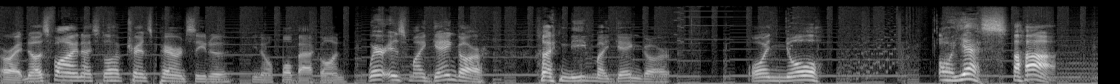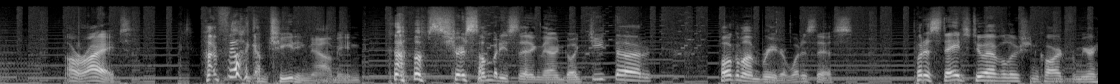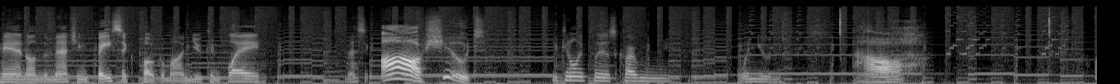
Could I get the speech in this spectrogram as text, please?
Alright, no, it's fine. I still have transparency to, you know, fall back on. Where is my Gengar? I need my Gengar. Oh no! Oh yes! Haha! Alright. I feel like I'm cheating now. I mean, I'm sure somebody's sitting there and going, Cheater! Pokemon Breeder, what is this? Put a Stage 2 evolution card from your hand on the matching basic Pokemon. You can play... Massive... Oh, shoot! You can only play this card when you... When you... Oh...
